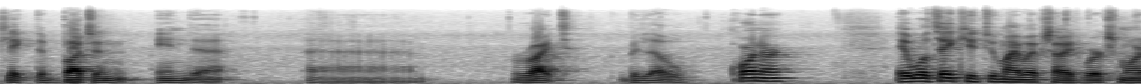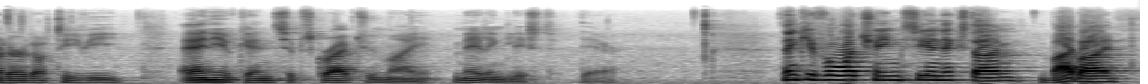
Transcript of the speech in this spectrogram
click the button in the uh, right below corner. It will take you to my website worksmarter.tv and you can subscribe to my mailing list there. Thank you for watching. See you next time. Bye bye.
